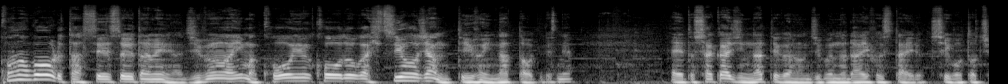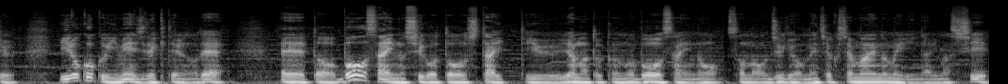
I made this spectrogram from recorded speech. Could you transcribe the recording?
このゴール達成するためには自分は今こういう行動が必要じゃんっていう風になったわけですね。えっ、ー、と、社会人になってからの自分のライフスタイル、仕事中、色濃くイメージできてるので、えっ、ー、と、防災の仕事をしたいっていう大和くんは防災のその授業めちゃくちゃ前のめりになりますし、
